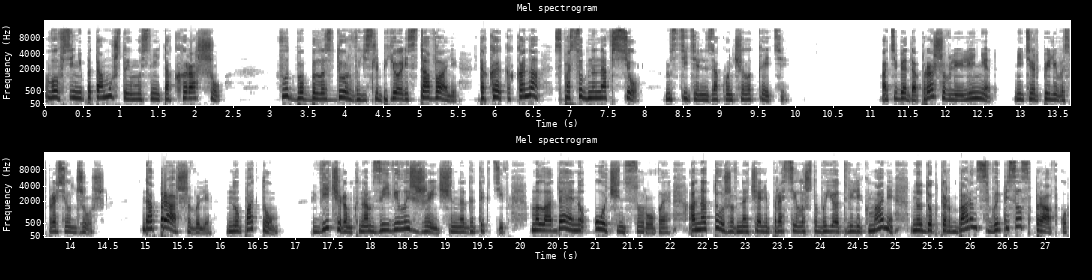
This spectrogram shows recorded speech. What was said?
вовсе не потому, что ему с ней так хорошо. Вот бы было здорово, если бы ее арестовали. Такая, как она, способна на все, — мстительно закончила Кэти. — А тебя допрашивали или нет? — нетерпеливо спросил Джош. — Допрашивали, но потом. Вечером к нам заявилась женщина-детектив, молодая, но очень суровая. Она тоже вначале просила, чтобы ее отвели к маме, но доктор Барнс выписал справку,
